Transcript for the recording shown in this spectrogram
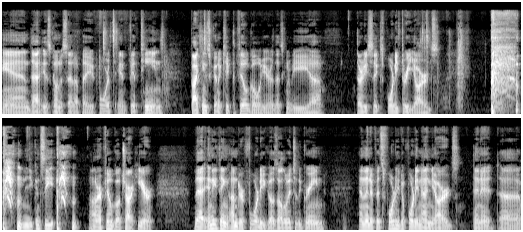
and that is going to set up a fourth and 15. Vikings are going to kick the field goal here. That's going to be uh, 36, 43 yards. you can see on our field goal chart here that anything under 40 goes all the way to the green. And then if it's 40 to 49 yards, then it, uh,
